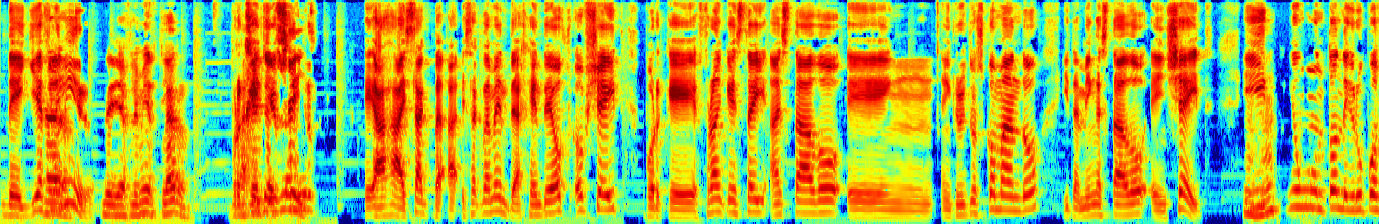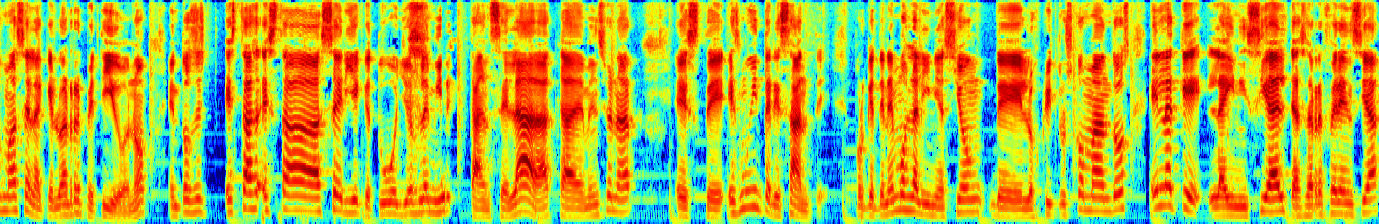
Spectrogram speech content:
de Jeff Lemire. De Jeff Lemire, claro. Porque Jeff Lemire, eh, ajá, exacta, exactamente, agente of, of, Shade, porque Frankenstein ha estado en, en Creatures Commando y también ha estado en Shade y, un montón de grupos más en la que lo han repetido, ¿no? Entonces, esta, esta serie que tuvo Jeff Lemire, cancelada, cabe mencionar, este, es muy interesante, porque tenemos la alineación de los Creatures Commandos, en la que la inicial te hace referencia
